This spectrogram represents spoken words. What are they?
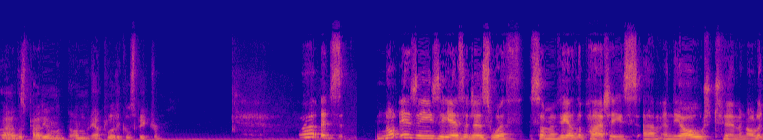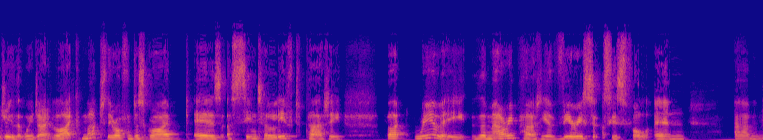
uh, this party on, on our political spectrum? Well, it's not as easy as it is with some of the other parties. Um, in the old terminology that we don't like much, they're often described as a centre left party. But really, the Maori Party are very successful in, um,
